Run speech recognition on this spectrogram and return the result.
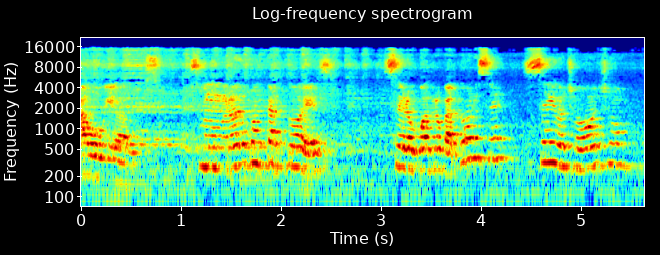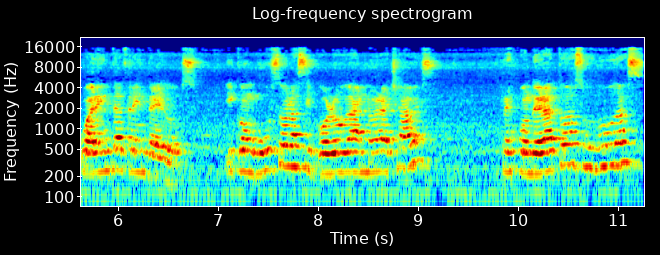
agobiados. Su número de contacto es 0414-688-4032 y con gusto la psicóloga Nora Chávez responderá a todas sus dudas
